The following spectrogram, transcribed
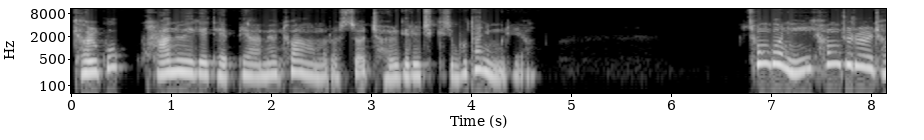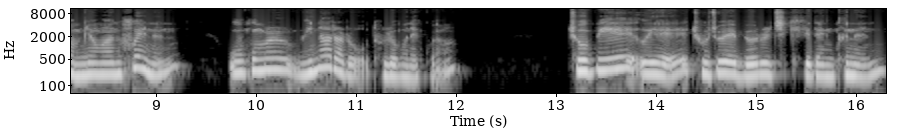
결국 관우에게 대패하며 투항함으로써 절개를 지키지 못한 인물이에요. 송건이 형주를 점령한 후에는 우금을 위나라로 돌려보냈고요. 조비에 의해 조조의 묘를 지키게 된 그는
